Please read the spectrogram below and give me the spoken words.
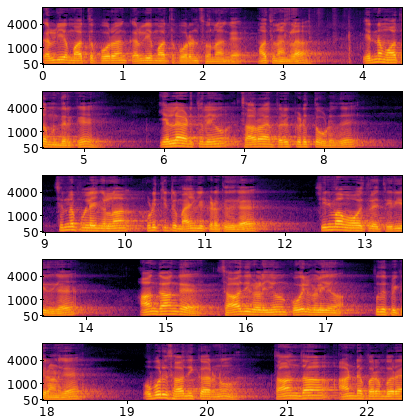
கல்வியை மாற்ற போகிறேன் கல்வியை மாற்ற போகிறேன்னு சொன்னாங்க. மாற்றினாங்களா என்ன மாற்றம் வந்திருக்கு? எல்லா இடத்துலையும் சாராயம் பெருக்கெடுத்து விடுது. சின்ன பிள்ளைங்கள்லாம் குடிச்சிட்டு மயங்கி கிடக்குதுங்க. சினிமா முகத்தில் தெரியுதுங்க. ஆங்காங்கே சாதிகளையும் கோயில்களையும் புதுப்பிக்கிறானுங்க. ஒவ்வொரு சாதிக்காரனும் தான் தான் ஆண்ட பரம்பரை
